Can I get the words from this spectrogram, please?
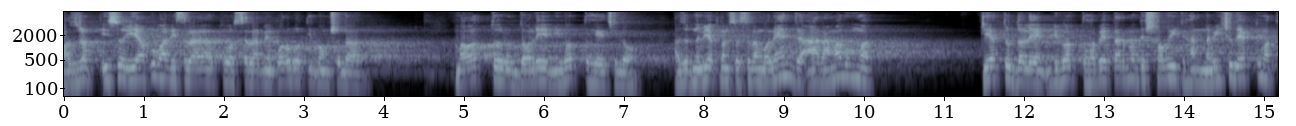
হজরত ইসু ইয়াকুব আলী সাল্লামের পরবর্তী বংশধর বাহাত্তর দলে বিভক্ত হয়েছিল। হজরত নবী আকরম বলেন যে, আর আমার উম্মত তিয়াত্তর দলে বিভক্ত হবে, তার মধ্যে সবই জাহান্নামি, শুধু একটি মাত্র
